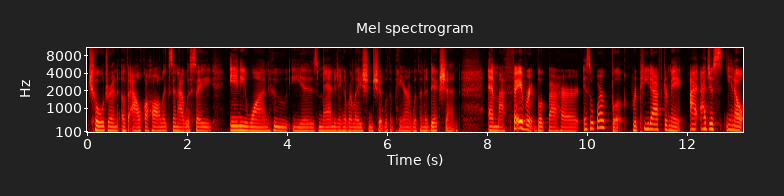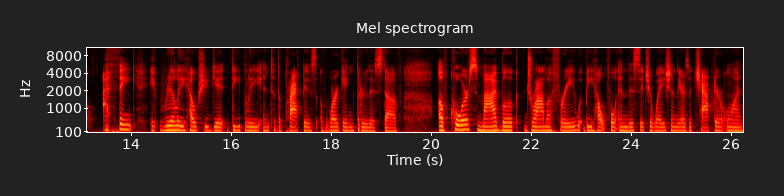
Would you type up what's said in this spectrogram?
children of alcoholics. And I would say anyone who is managing a relationship with a parent with an addiction. And my favorite book by her is a workbook, Repeat After Me. I, I just, you know, I think it really helps you get deeply into the practice of working through this stuff. Of course, my book, Drama Free, would be helpful in this situation. There's a chapter on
